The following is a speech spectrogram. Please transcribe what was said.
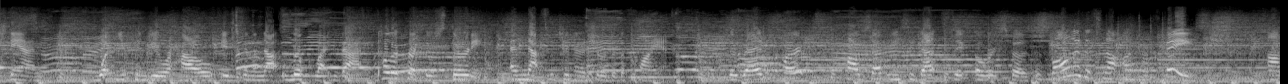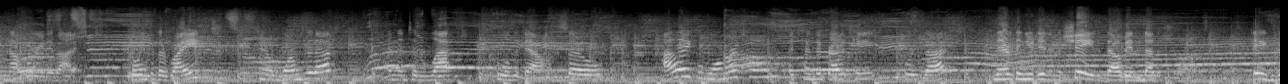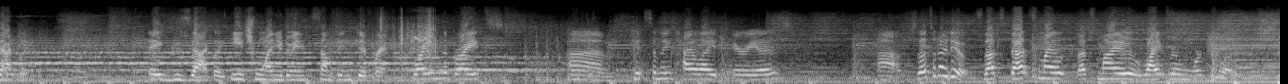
Understand what you can do or how it's going to not look like that. Color corrector is 30, and that's what you're going to show to the client. The red part pops up, and you see that's overexposed. As long as it's not on her face, I'm not worried about it. Going to the right kind of warms it up, and then to the left cools it down. So I like warmer tones. I tend to gravitate towards that. And everything you did in the shade, that would be another. Exactly. Exactly. Each one you're doing something different. Brighten the brights. Um, hit some of these highlight areas. Um, so that's what I do. That's that's my that's my Lightroom workflow.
